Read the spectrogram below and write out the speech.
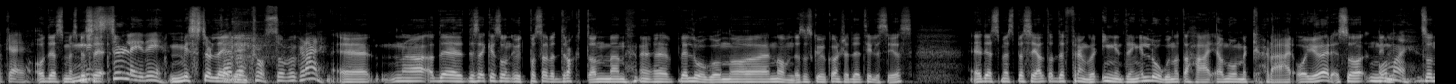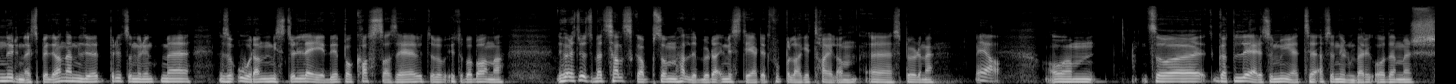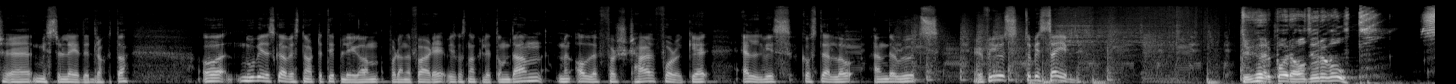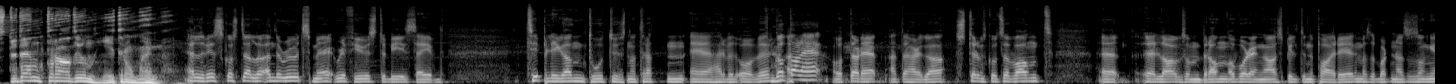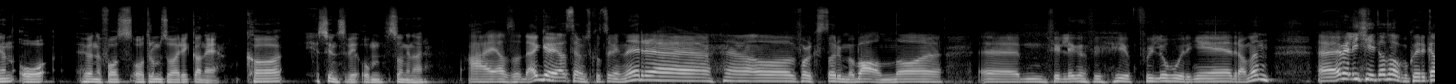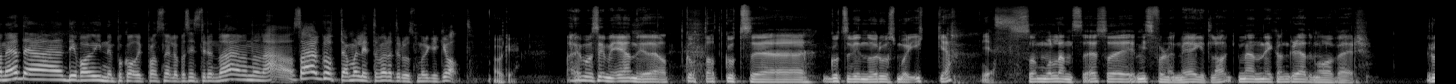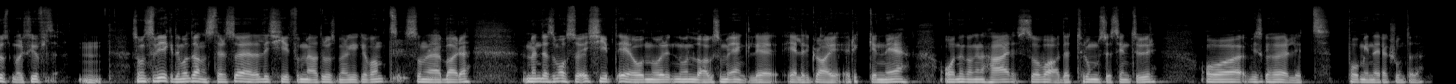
OK. Og det som er Mr. Lady. Mr. Det er Lady. sånn crossover-klær. Eh, nei, det, det ser ikke sånn ut på selve draktene, men eh, ved logoen og navnet så skulle kanskje det tilsies. Eh, Det som er spesielt, at det fremgår ingenting i logoen at det her er noe med klær å gjøre. Så, oh, så Nürnberg-spillerne løper liksom rundt med liksom, ordene 'Mr. Lady' på kassa si ute, ute på banen. Det høres ut som et selskap som heller burde ha investert i et fotballag i Thailand, uh, spør du meg. Ja. Og, um, så gratulerer så mye til FC Nürnberg og deres uh, Mr. Lady-drakter. Og nå skal vi snart til Tippeligaen, for den er ferdig. Vi skal snakke litt om den, men aller først her får dere Elvis Costello and The Roots. Refuse to be saved. Du hører på Radio Revolt, studentradioen i Trondheim. Elvis Costello and The Roots med Refuse to be saved. Tippeligaen 2013 er herved over. Godt er det. Godt er det etter helga. Strømsgodset vant. Eh, lag som Brann og Vålerenga har spilt under pari mesteparten av sesongen. Og Hønefoss og Tromsø har rykka ned. Hva syns vi om sesongen her? Nei, altså det er gøy at Strømsgodset vinner, eh, og folk stormer banen og eh, fyller, fyller horing i Drammen. Eh, veldig kjipt at HBK rykka ned. De var jo inne på kvalikplassen i løpet av siste runde, men nei, så har jeg hjem litt over at Rosenborg ikke vant. Okay. Jeg må si meg enig i det at godt at Godset Godset vinner og Rosenborg ikke. Yes. Som mollenser så er jeg misfornøyd med eget lag, men jeg kan glede meg over Rosenborgs skuffelse. Mm. Som svikende moldenser så er det litt kjipt for meg at Rosenborg ikke vant. Sånn er det bare. Men det som også er kjipt, er jo når noen lag som egentlig er litt glad i, rykker ned. Og denne gangen her så var det Tromsø sin tur. Og vi skal høre litt på min reaksjon til det.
